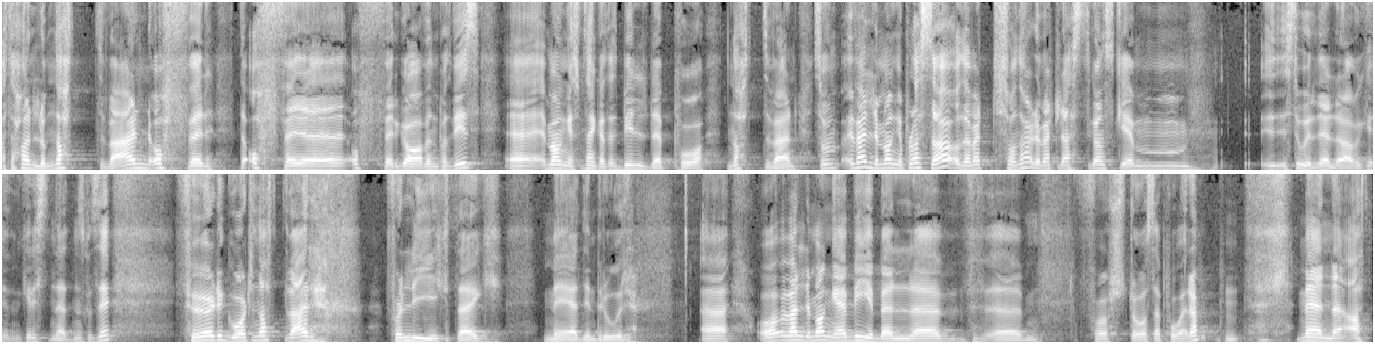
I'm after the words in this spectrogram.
at det handler om nattvern, offer, det offer, offergaven på et vis. Mange som tenker at det er et bilde på nattvern. I veldig mange plasser, og vært, sånn har det vært lest ganske mm, i store deler av kristenheten. skal si. Før det går til nattvær, forlik deg med din bror. Eh, og veldig mange bibelforståsegpåere eh, mener at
